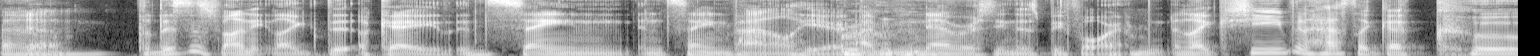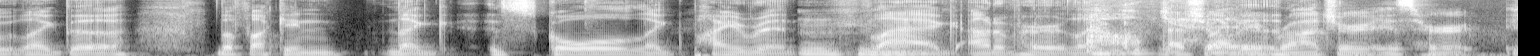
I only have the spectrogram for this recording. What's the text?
Um, Yeah. But this is funny. Like, the, okay, insane, insane panel here. I've never seen this before. Like, she even has like a coup, like the the fucking like skull, like pirate flag out of her. Like, that's like Jolly a- Roger is her is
